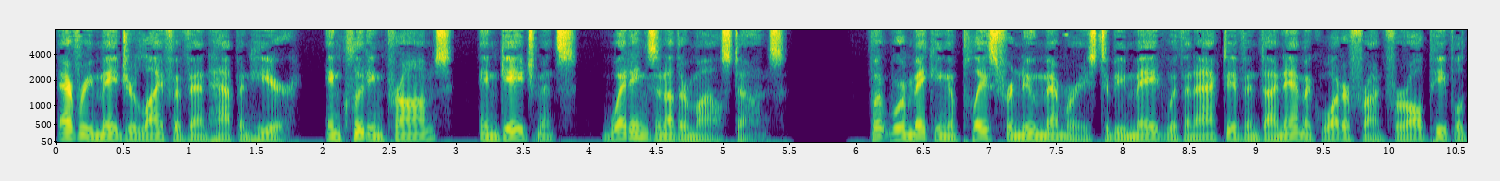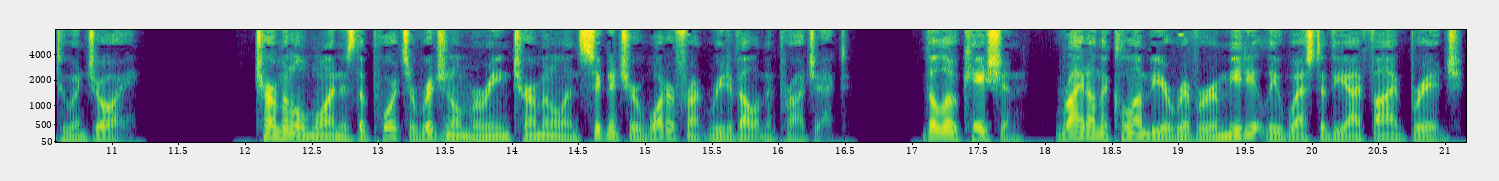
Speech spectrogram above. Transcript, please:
Every major life event happened here, including proms, engagements, weddings, and other milestones. But we're making a place for new memories to be made with an active and dynamic waterfront for all people to enjoy. Terminal 1 is the port's original marine terminal and signature waterfront redevelopment project. The location, right on the Columbia River immediately west of the I 5 bridge,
